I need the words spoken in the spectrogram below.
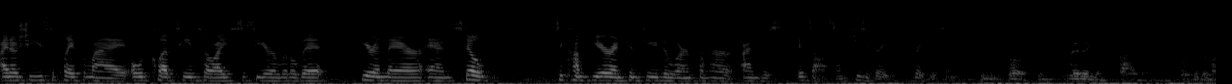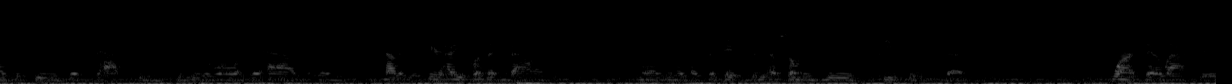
I know she used to play for my old club team, so I used to see her a little bit here and there, and still to come here and continue to learn from her, I'm just, it's awesome. She's a great, great person. For you both, since committing and signing, what's it been like to see the past teams continue to roll like they have, and then now that you're here, how do you flip it and balance managing those expectations when you have so many new pieces that weren't there last year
